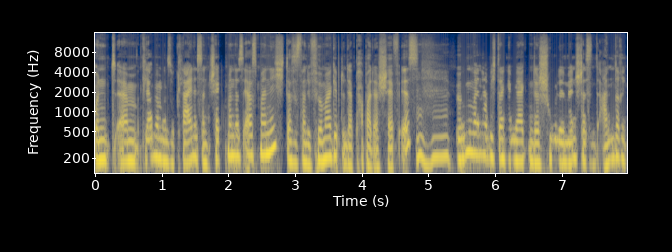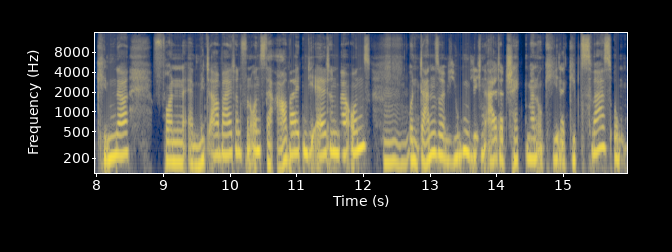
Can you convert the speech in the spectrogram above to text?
Und ähm, klar, wenn man so klein ist, dann checkt man das erstmal nicht, dass es da eine Firma gibt und der Papa der Chef ist. Mhm. Irgendwann habe ich dann gemerkt in der Schule, Mensch, das sind andere Kinder von äh, Mitarbeitern von uns, da arbeiten die Eltern bei uns. Mhm. Und dann so im jugendlichen Alter checkt man, okay, da gibt's was und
